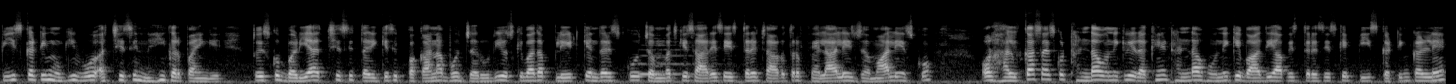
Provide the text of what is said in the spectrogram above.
पीस कटिंग होगी, वो अच्छे से नहीं कर पाएँगे। तो इसको बढ़िया अच्छे से तरीके से पकाना बहुत ज़रूरी है। उसके बाद आप प्लेट के अंदर इसको चम्मच के सहारे से इस तरह चारों तरफ़ फैला लें, जमा लें इसको और हल्का सा इसको ठंडा होने के लिए रखें। ठंडा होने के बाद ही आप इस तरह से इसके पीस कटिंग कर लें।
